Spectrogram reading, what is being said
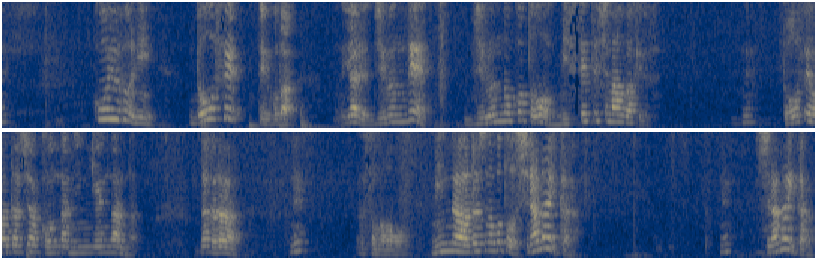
ね、こういうふうにどうせっていうことはいわゆる自分で自分のことを見捨ててしまうわけです、ね、どうせ私はこんな人間なんだ。だからね。そのみんな私のことを知らないから、知らないから。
